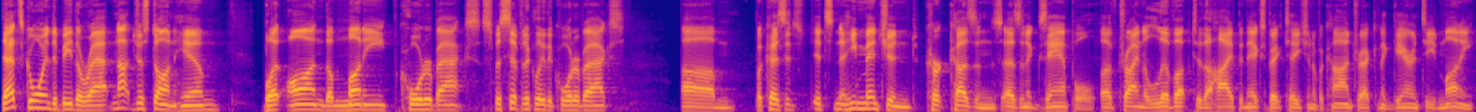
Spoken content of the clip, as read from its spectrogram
that's going to be the wrap, not just on him, but on the money quarterbacks, specifically the quarterbacks, um, because it's it's. He mentioned Kirk Cousins as an example of trying to live up to the hype and the expectation of a contract and a guaranteed money,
